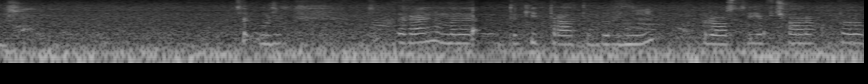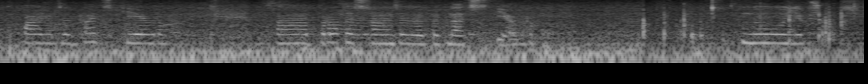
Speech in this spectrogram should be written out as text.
Боже. Реально в мене такі трати дурні. Просто я вчора купила купальник за 20 євро, проти сонця за 15 євро. Ну, я в шоці.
